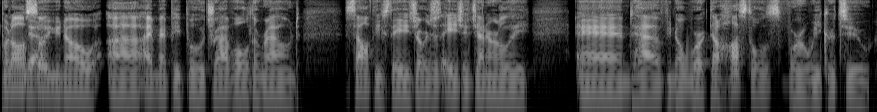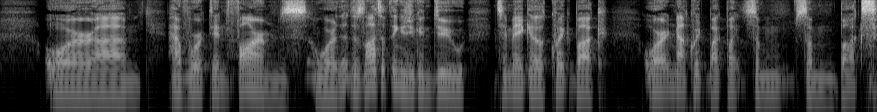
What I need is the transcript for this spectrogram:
But also, Yeah. you know, uh, I met people who traveled around Southeast Asia or just Asia generally, and have you know worked at hostels for a week or two, or um, have worked in farms. Or th- there's lots of things you can do to make a quick buck, or not quick buck, but some some bucks,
